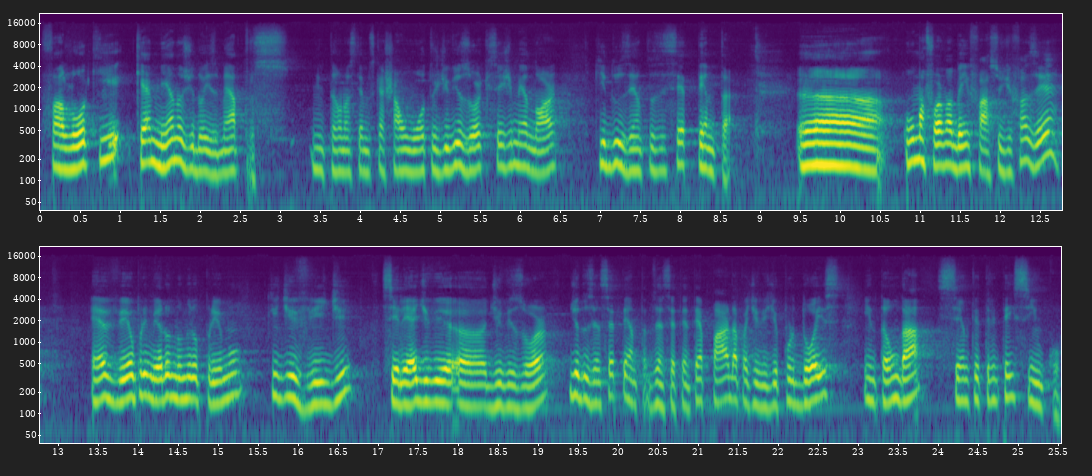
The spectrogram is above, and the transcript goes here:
falou que quer menos de 2 metros. Então nós temos que achar um outro divisor que seja menor que 270. Uh, uma forma bem fácil de fazer é ver o primeiro número primo que divide, se ele é divi, uh, divisor de 270. 270 é par, dá para dividir por 2, então dá 135.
